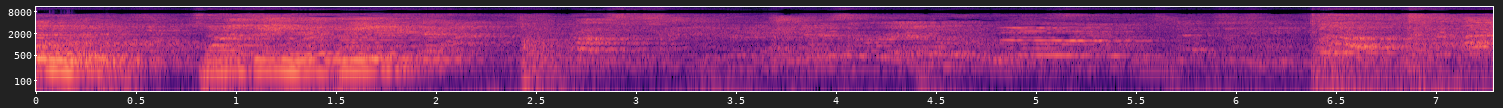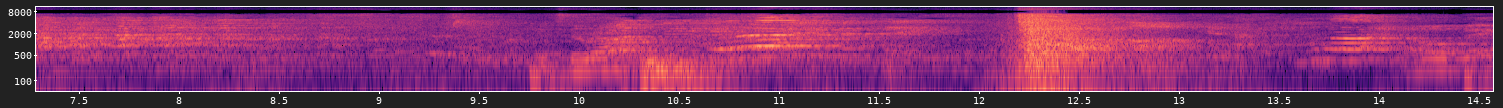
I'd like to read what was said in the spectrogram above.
Oh, challenging the referee. Picks her up. No back.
